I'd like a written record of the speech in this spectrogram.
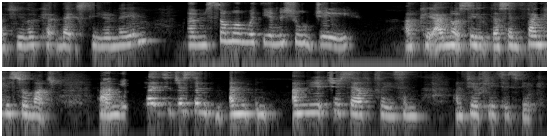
if you look at next to your name. Um, someone with the initial J. Okay, I'm not seeing this and thank you so much. Um, I'd like to just un un unmute yourself, please, and, and feel free to speak.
